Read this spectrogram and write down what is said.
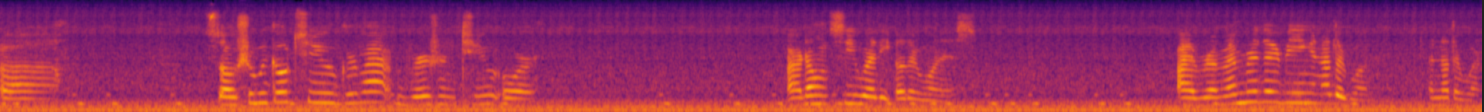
Uh, so should we go to GridMap version 2 or I don't see where the other one is. I remember there being another one. Another one.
